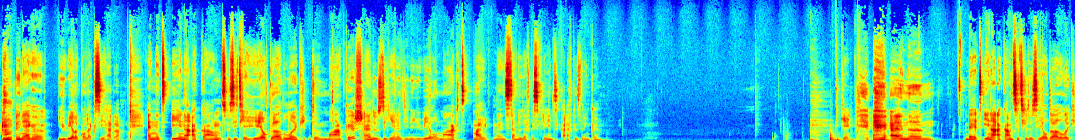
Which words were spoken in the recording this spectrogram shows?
hun eigen juwelencollectie hebben. En het ene account ziet je heel duidelijk de maker, hè, dus degene die de juwelen maakt. Maar mijn stem doet even vreemd. Ik ga even drinken. Oké. en um, bij het ene account ziet je dus heel duidelijk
